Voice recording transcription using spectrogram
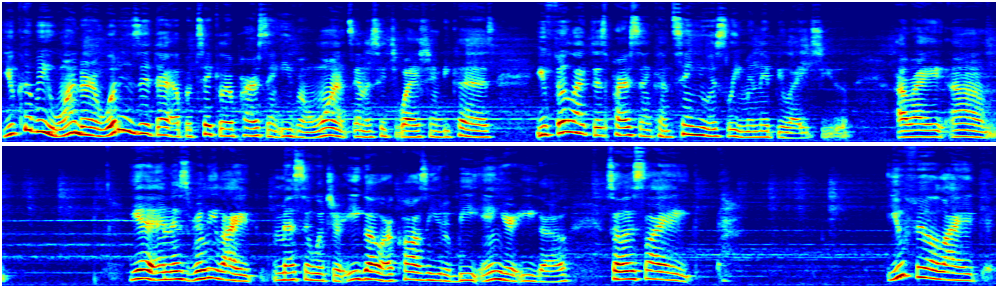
you could be wondering what is it that a particular person even wants in a situation because you feel like this person continuously manipulates you. All right? Um yeah, and it's really like messing with your ego or causing you to be in your ego. So it's like you feel like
